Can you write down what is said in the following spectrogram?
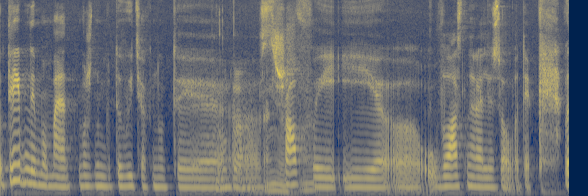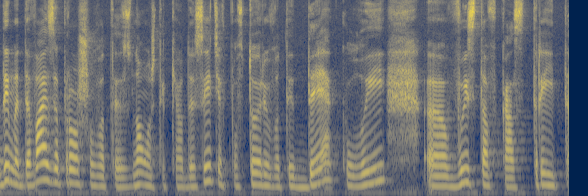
Потрібний момент можна буде витягнути Ну, да, е, з конечно. шафи і е, власне реалізовувати. Вадиме, давай запрошувати знову ж таки одеситів, повторювати, де, коли е, виставка стріт,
